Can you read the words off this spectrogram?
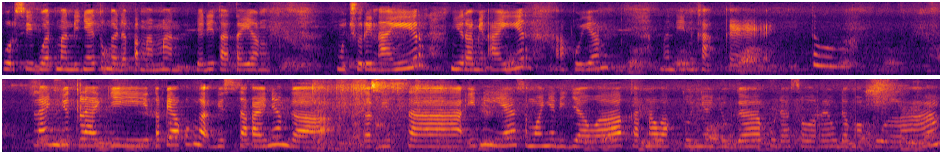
kursi buat mandinya itu nggak ada pengaman. Jadi tata yang ngucurin air nyiramin air aku yang mandiin kakek. Itu lanjut lagi. Tapi aku nggak bisa kayaknya nggak nggak bisa ini ya semuanya dijawab karena waktunya juga aku udah sore udah mau pulang.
